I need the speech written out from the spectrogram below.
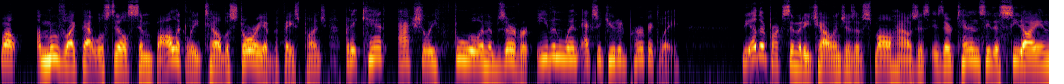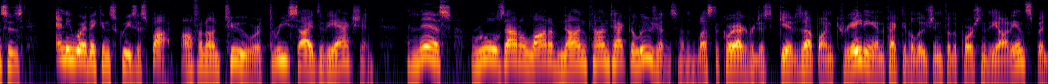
Well, a move like that will still symbolically tell the story of the face punch, but it can't actually fool an observer, even when executed perfectly. The other proximity challenges of small houses is their tendency to seat audiences anywhere they can squeeze a spot, often on two or three sides of the action. And this rules out a lot of non contact illusions, unless the choreographer just gives up on creating an effective illusion for the portion of the audience. But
